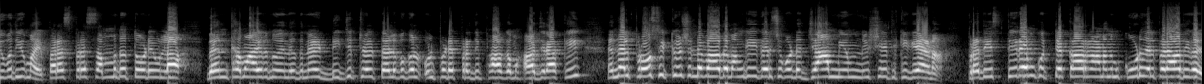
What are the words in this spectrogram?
യുവതിയുമായി പരസ്പര സമ്മതത്തോടെയുള്ള ബന്ധമായിരുന്നു എന്നതിന് ഡിജിറ്റൽ തെളിവുകൾ ഉൾപ്പെടെ പ്രതിഭാഗം ഹാജരാക്കി. എന്നാൽ പ്രോസിക്യൂഷന്റെ വാദം അംഗീകരിച്ചുകൊണ്ട് ജാമ്യം നിഷേധിക്കുകയാണ്. പ്രതി സ്ഥിരം കുറ്റക്കാരനാണെന്നും കൂടുതൽ പരാതികൾ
